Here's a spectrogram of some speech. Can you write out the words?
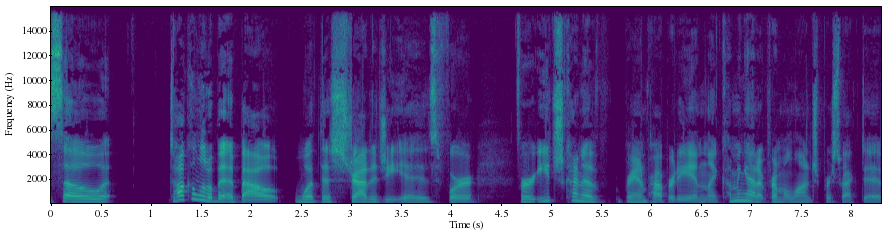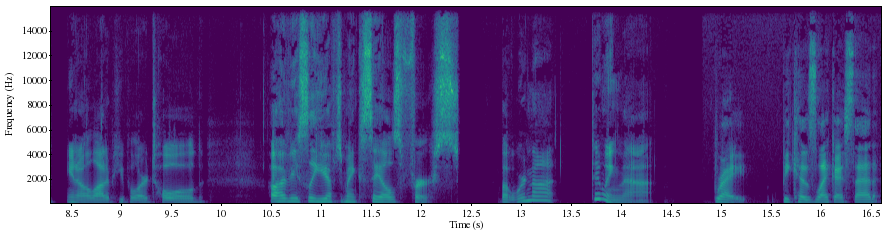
So, talk a little bit about what this strategy is for for each kind of brand property and like coming at it from a launch perspective. You know, a lot of people are told, obviously you have to make sales first, but we're not doing that. Right. Because, like I said,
